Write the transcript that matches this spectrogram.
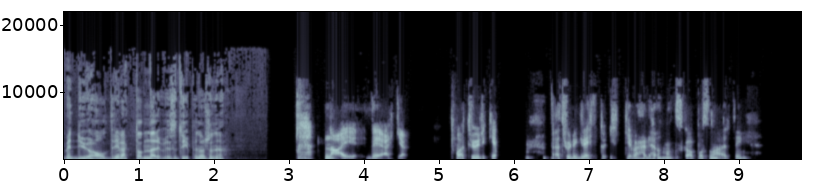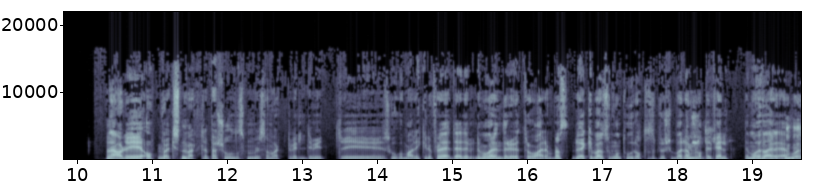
Men du har aldri vært av den nervøse typen, da, skjønner jeg? Nei, det er jeg ikke. Og jeg tror ikke Jeg tror det er greit å ikke være det når man skal på sånne her ting. Men har du i oppveksten vært en person som liksom har vært veldig mye ute i skog og mark? Eller? For det, det, det, må være en rød tråd her en plass. Du er ikke bare som kontorrotte som plutselig bare ramler opp i et fjell. Det må jo være må,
